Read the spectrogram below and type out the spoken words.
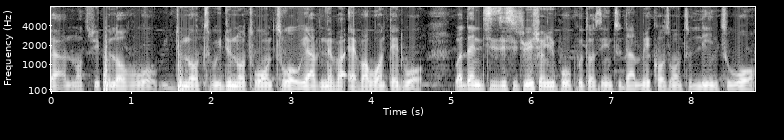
Are not people of war. We do not we do not want war. We have never ever wanted war. But then it is the situation people put us into that make us want to lean to war.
